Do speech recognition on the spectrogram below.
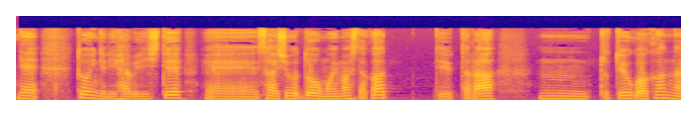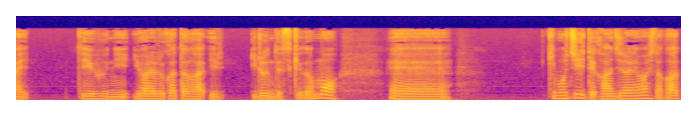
で、当院でリハビリして、えー、最初どう思いましたかって言ったら、うん、ちょっとよくわかんないっていうふうに言われる方がいるんですけども、えー、気持ちいいって感じられましたか？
